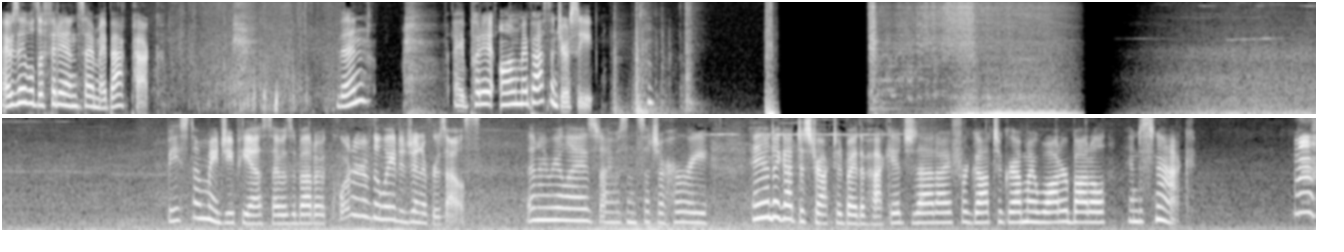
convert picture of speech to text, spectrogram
I was able to fit it inside my backpack. Then, I put it on my passenger seat. Based on my GPS, I was about a quarter of the way to Jennifer's house. Then I realized I was in such a hurry, and I got distracted by the package that I forgot to grab my water bottle and a snack. Eh.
